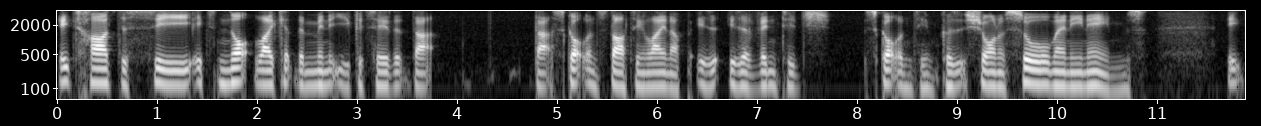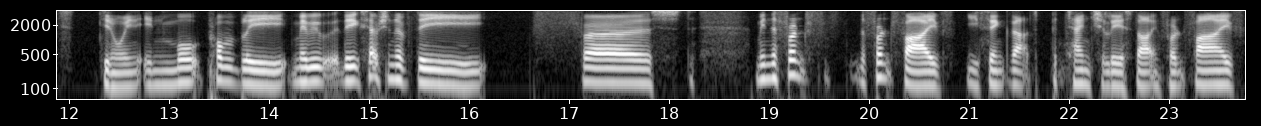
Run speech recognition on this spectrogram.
It's hard to see. It's not like at the minute you could say that that that Scotland starting lineup is is a vintage Scotland team because it's shorn of so many names. It's you know in, in more probably maybe the exception of the first. I mean the front the front five. You think that's potentially a starting front five.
